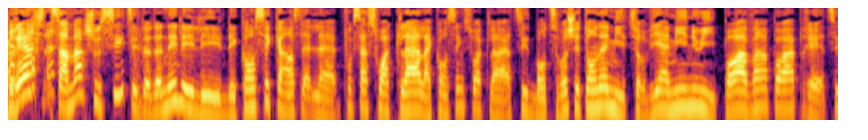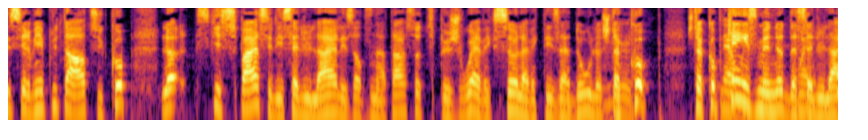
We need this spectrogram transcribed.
Bref, ça marche aussi, tu sais, de donner les, les, les conséquences. Il faut que ça soit clair, la consigne soit claire. Tu sais, bon, tu vas chez ton ami, tu reviens à minuit, pas avant, pas après. Tu sais, s'il revient plus tard, tu coupes. Là, ce qui est super, c'est les cellulaires, les ordinateurs. Ça, tu peux jouer avec ça, là, avec tes ados. Là. Je te coupe. Je te coupe Ah 15 minutes de cellulaire.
